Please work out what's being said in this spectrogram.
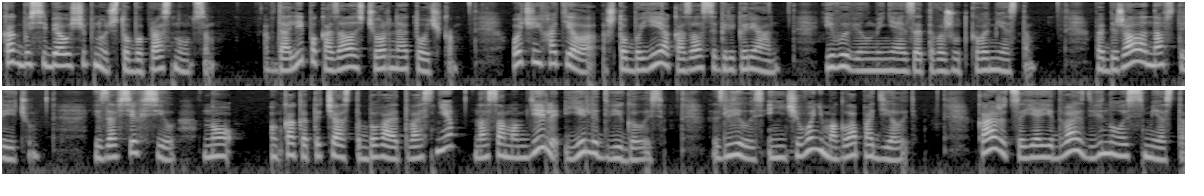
Как бы себя ущипнуть, чтобы проснуться? Вдали показалась черная точка. Очень хотела, чтобы ей оказался Григориан и вывел меня из этого жуткого места. Побежала навстречу изо всех сил, но, как это часто бывает во сне, на самом деле еле двигалась. Злилась и ничего не могла поделать. Кажется, я едва сдвинулась с места,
